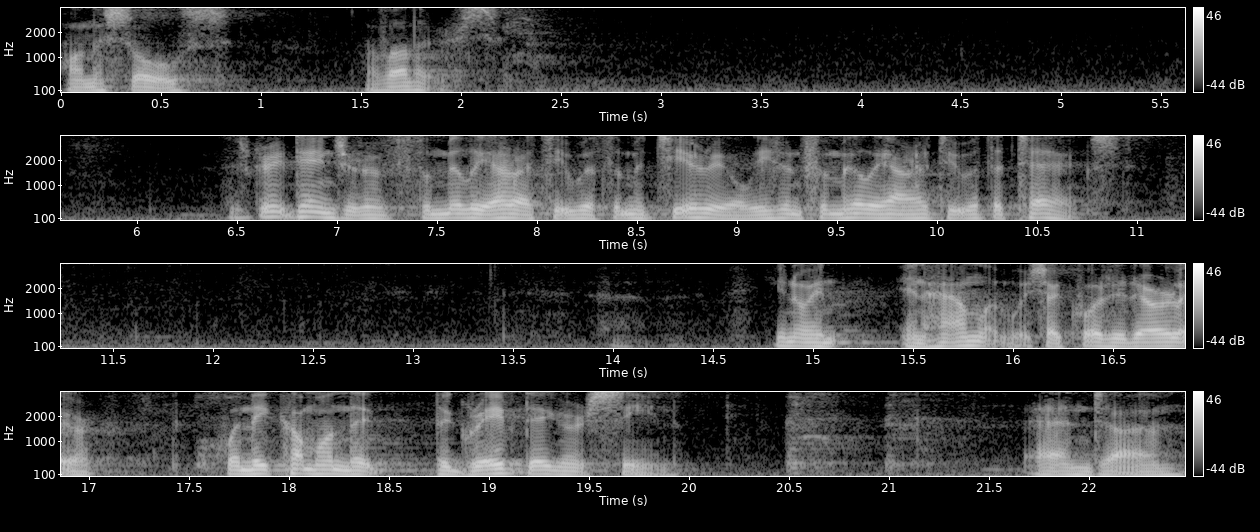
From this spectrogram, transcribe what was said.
on the souls of others. There's great danger of familiarity with the material, even familiarity with the text. You know, in, in Hamlet, which I quoted earlier, when they come on the, the gravedigger scene, and um,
